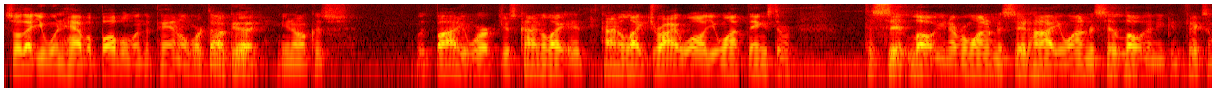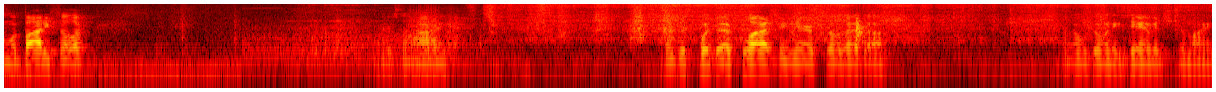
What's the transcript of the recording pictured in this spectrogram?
so that you wouldn't have a bubble in the panel. It worked out good, you know, because with body work, just kind of like it's kind of like drywall. You want things to to sit low. You never want them to sit high. You want them to sit low. Then you can fix them with body filler. There's the. I just put that flashing there so that uh, I don't do any damage to my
